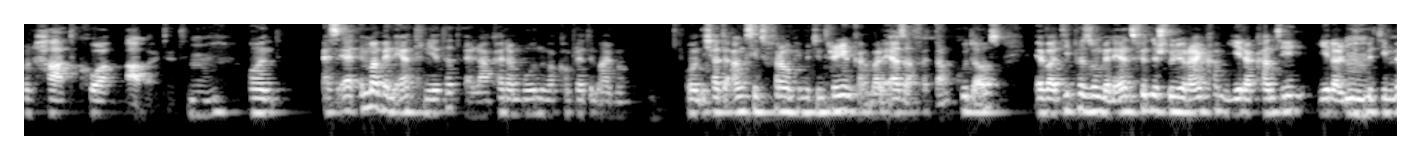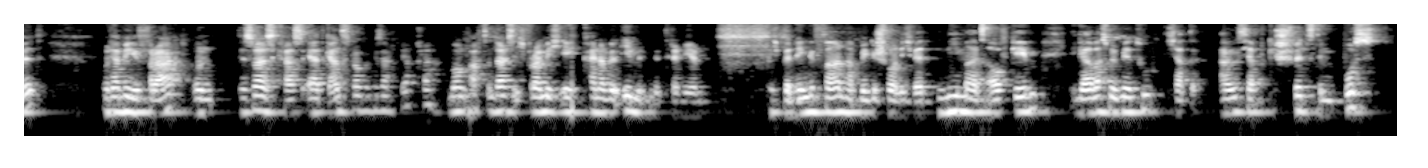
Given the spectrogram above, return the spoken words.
und hardcore arbeitet. Mhm. Und es, er, immer wenn er trainiert hat, er lag halt am Boden, war komplett im Eimer. Und ich hatte Angst, ihn zu fragen, ob ich mit ihm trainieren kann, weil er sah verdammt gut aus. Er war die Person, wenn er ins Fitnessstudio reinkam, jeder kannte ihn, jeder lief mhm. mit ihm mit. Und habe ihn gefragt und das war das krass. Er hat ganz locker gesagt, ja klar, morgen 18.30 ich freue mich eh, keiner will eh mit mir trainieren. Ich bin hingefahren, habe mir geschworen, ich werde niemals aufgeben, egal was mit mir tut. Ich hatte Angst, ich habe geschwitzt im Bus.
